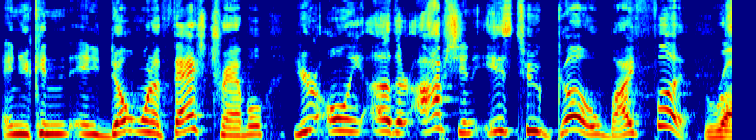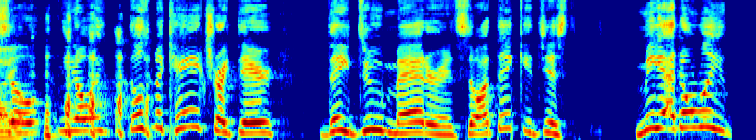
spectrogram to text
and you can and you don't want to fast travel, your only other option is to go by foot. Right. So, you know, those mechanics right there, they do matter. And so I think it just me, I don't really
